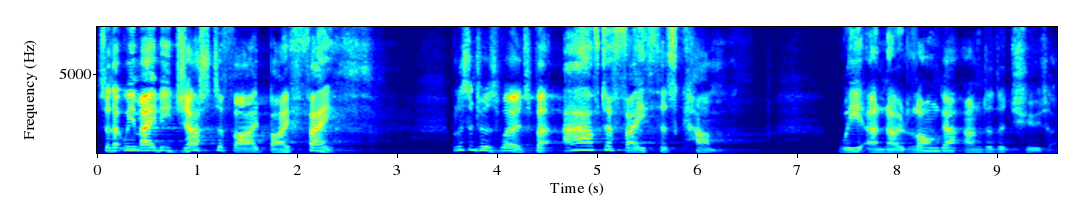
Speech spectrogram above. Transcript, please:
so that we may be justified by faith. Listen to his words. But after faith has come, we are no longer under the tutor.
